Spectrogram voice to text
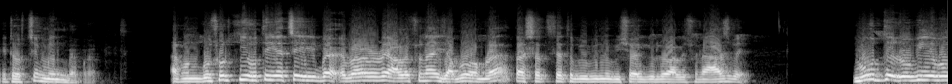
এটা হচ্ছে মেন ব্যাপার। এখন গোচর কি হতে যাচ্ছে এই ব্যাপারে আলোচনায় যাব আমরা। তার সাথে সাথে বিভিন্ন বিষয়গুলো আলোচনা আসবে। বুধ, রবি এবং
